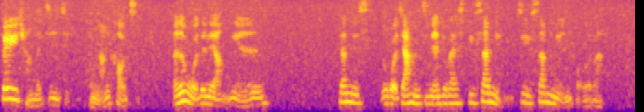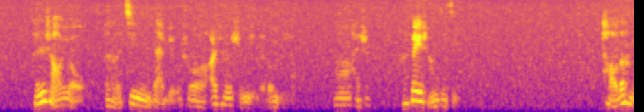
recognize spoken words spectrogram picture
非常的积极，很难靠近。反正我这两年，将近如果加上今年，就该第三年，第三个年头了吧。很少有呃近在，比如说二三十米的都没有，啊，还是非常积极，跑得很，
